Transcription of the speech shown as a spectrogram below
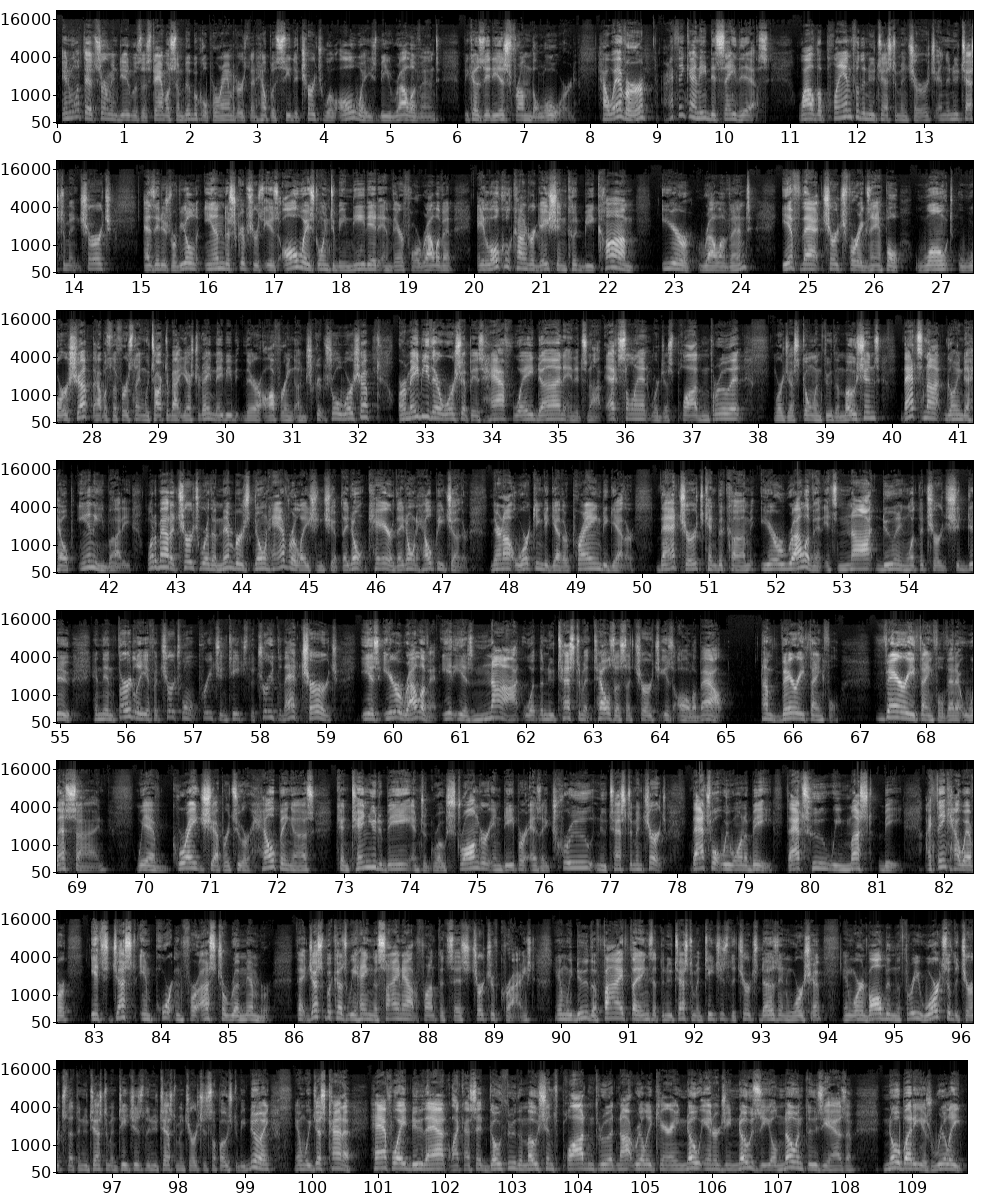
And what that sermon did was establish some biblical parameters that help us see the church will always be relevant because it is from the Lord. However, I think I need to say this. While the plan for the New Testament church and the New Testament church as it is revealed in the scriptures is always going to be needed and therefore relevant. A local congregation could become irrelevant if that church, for example, won't worship. That was the first thing we talked about yesterday. Maybe they're offering unscriptural worship, or maybe their worship is halfway done and it's not excellent. We're just plodding through it. We're just going through the motions. That's not going to help anybody. What about a church where the members don't have relationship? They don't care. They don't help each other. They're not working together, praying together. That church can become irrelevant. It's not doing what the church should do. And then thirdly, if a church won't preach and teach the truth, that church is irrelevant. It is not what the New Testament tells us a church is all about. I'm very thankful very thankful that at Westside, we have great shepherds who are helping us continue to be and to grow stronger and deeper as a true New Testament church. That's what we want to be. That's who we must be. I think, however, it's just important for us to remember that just because we hang the sign out front that says Church of Christ and we do the five things that the New Testament teaches the church does in worship, and we're involved in the three works of the church that the New Testament teaches the New Testament church is supposed to be doing, and we just kind of halfway do that, like I said, go through the motions, plodding through it, not really caring, no energy, no zeal, no enthusiasm. Nobody is really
